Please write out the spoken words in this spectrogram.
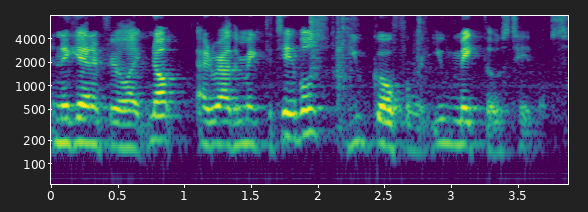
And again, if you're like, nope, I'd rather make the tables, you go for it. You make those tables.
